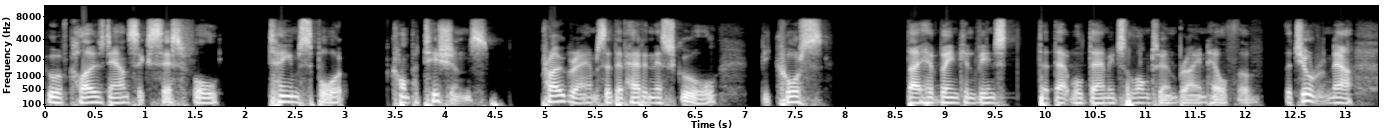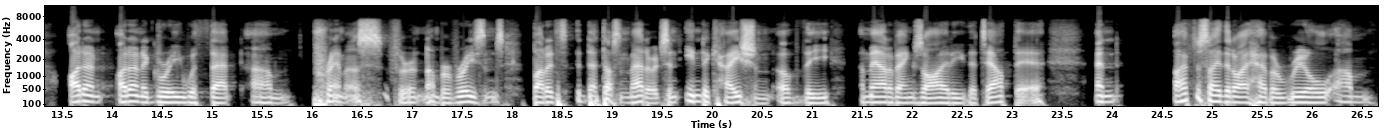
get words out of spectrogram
who have closed down successful team sport competitions, programs that they've had in their school because they have been convinced that that will damage the long-term brain health of the children. Now, I don't, I don't agree with that um, premise for a number of reasons, but it's that doesn't matter. It's an indication of the amount of anxiety that's out there. And I have to say that I have a real, um,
